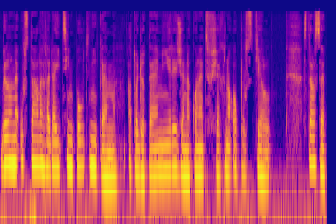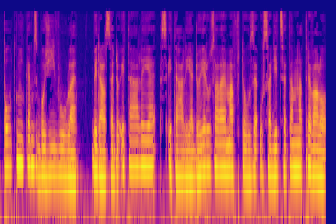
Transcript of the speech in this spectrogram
Byl neustále hledajícím poutníkem, a to do té míry, že nakonec všechno opustil. Stal se poutníkem z boží vůle. Vydal se do Itálie, z Itálie do Jeruzaléma v touze usadit se tam natrvalo.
